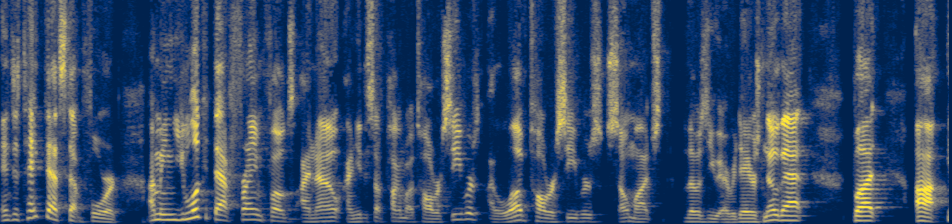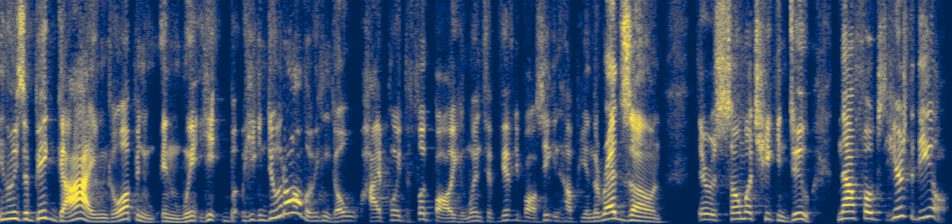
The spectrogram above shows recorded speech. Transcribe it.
and to take that step forward. I mean, you look at that frame, folks. I know I need to stop talking about tall receivers. I love tall receivers so much. Those of you everydayers know that. But uh, you know, he's a big guy. Can go up and, and win. He, but he can do it all, though. He can go high point the football. He can win 50 50 balls. He can help you in the red zone. There is so much he can do. Now, folks, here's the deal.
